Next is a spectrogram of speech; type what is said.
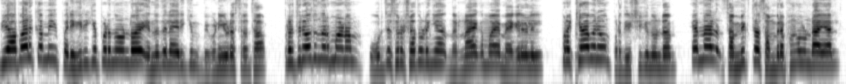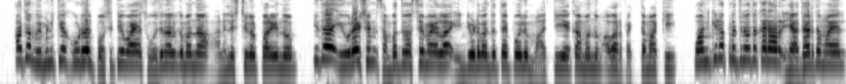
വ്യാപാര കമ്മി പരിഹരിക്കപ്പെടുന്നുണ്ടോ എന്നതിലായിരിക്കും വിപണിയുടെ ശ്രദ്ധ. പ്രതിരോധ നിർമ്മാണം ഊർജ സുരക്ഷ തുടങ്ങിയ നിർണായകമായ മേഖലകളിൽ പ്രഖ്യാപനവും പ്രതീക്ഷിക്കുന്നുണ്ട്. എന്നാൽ സംയുക്ത സംരംഭങ്ങളുണ്ടായാൽ അത് വിപണിക്ക് കൂടുതൽ പോസിറ്റീവായ സൂചന നൽകുമെന്ന് അനലിസ്റ്റുകൾ പറയുന്നു. ഇത് യൂറേഷ്യൻ സമ്പദ്വ്യവസ്ഥയുമായുള്ള ഇന്ത്യയുടെ ബന്ധത്തെ പോലും മാറ്റിയേക്കാമെന്നും അവർ വ്യക്തമാക്കി. വൻകിട പ്രതിരോധ കരാർ യാഥാർത്ഥ്യമായാൽ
